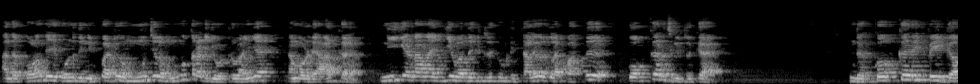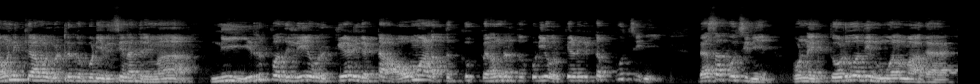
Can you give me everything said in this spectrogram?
அந்த குழந்தைய கொண்டு வந்து நிப்பாட்டி உன் மூஞ்சில மூத்திர அடிக்க விட்டுருவாங்க நம்மளுடைய ஆட்கள். நீங்க என்னன்னா இங்கே வந்துகிட்டு இருக்கக்கூடிய தலைவர்களை பார்த்து கொக்கரிச்சுக்கிட்டு இருக்க? இந்த கொக்கரிப்பை கவனிக்காமல் விட்டிருக்கக்கூடிய விஷயம் என்ன தெரியுமா? நீ இருப்பதிலேயே ஒரு கேடுகட்ட அவமானத்துக்கு பிறந்திருக்கக்கூடிய ஒரு கேடுகட்ட பூச்சி நீ விஷப்பூச்சி நீ உன்னை தொடுவதின் மூலமாக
